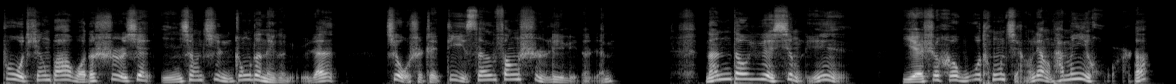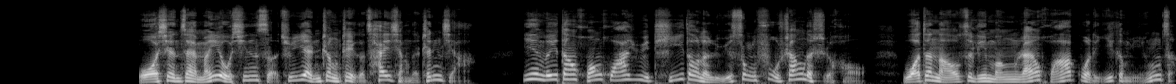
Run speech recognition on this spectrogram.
不停把我的视线引向镜中的那个女人，就是这第三方势力里的人。难道岳杏林也是和吴桐、蒋亮他们一伙的？我现在没有心思去验证这个猜想的真假，因为当黄华玉提到了吕宋富商的时候，我的脑子里猛然划过了一个名字。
